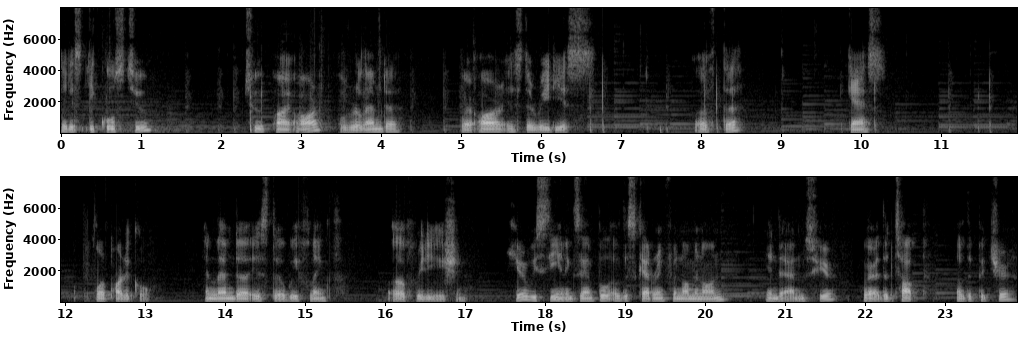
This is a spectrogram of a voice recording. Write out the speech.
It is equals to 2 pi r over lambda, where r is the radius of the gas or particle and lambda is the wavelength of radiation. Here we see an example of the scattering phenomenon in the atmosphere where at the top of the picture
